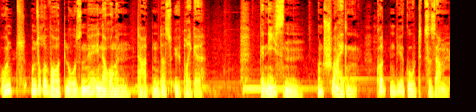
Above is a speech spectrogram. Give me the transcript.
und unsere wortlosen Erinnerungen taten das Übrige. Genießen und Schweigen konnten wir gut zusammen.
